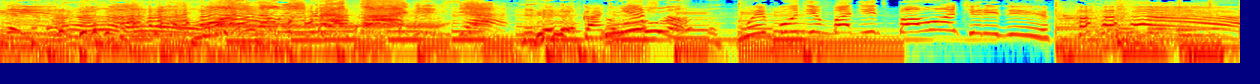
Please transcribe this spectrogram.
Можно мы прокатимся? Конечно! Мы будем водить по очереди! Ха-ха-ха!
